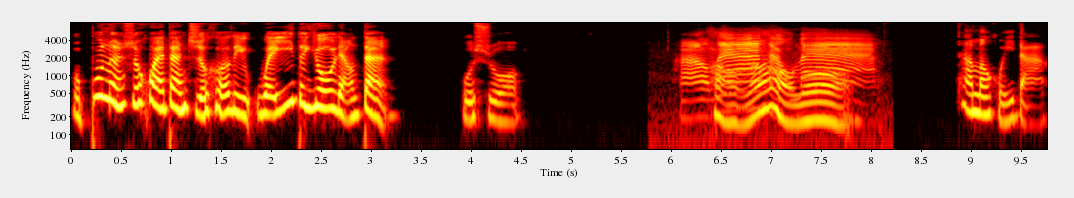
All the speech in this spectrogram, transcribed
我不能是坏蛋纸盒里唯一的优良蛋。”我说：“好了好了。”他们回答。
